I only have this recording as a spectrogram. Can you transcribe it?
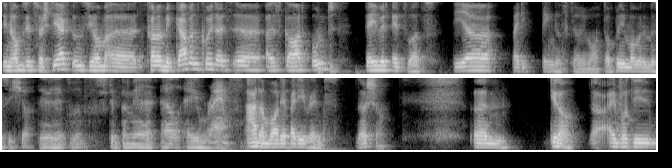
den haben sie jetzt verstärkt und sie haben äh, Conor McGovern geholt als, äh, als Guard und David Edwards, der bei den Bengals, glaube ich, war. Da bin ich mir aber nicht mehr sicher. David Edwards steht bei mir LA Rams. Ah, dann war der bei den Rams. Na schau. Ähm, genau. Einfach die,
